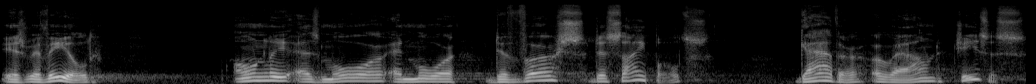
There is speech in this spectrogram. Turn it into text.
is revealed only as more and more diverse disciples gather around Jesus.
